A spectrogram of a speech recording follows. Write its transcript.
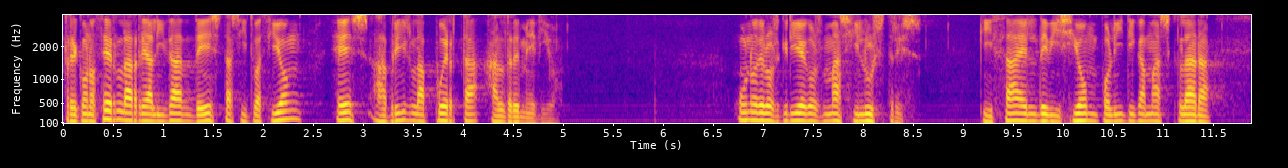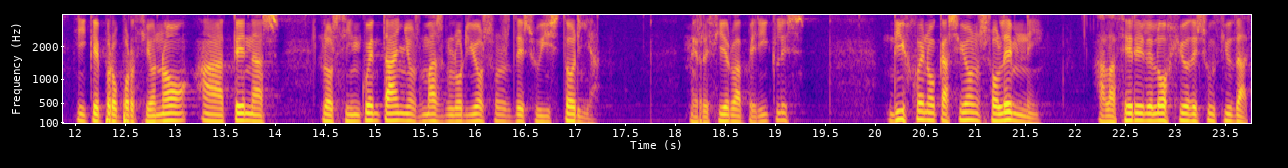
Reconocer la realidad de esta situación es abrir la puerta al remedio. Uno de los griegos más ilustres, quizá el de visión política más clara y que proporcionó a Atenas los 50 años más gloriosos de su historia, me refiero a Pericles, dijo en ocasión solemne, al hacer el elogio de su ciudad,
